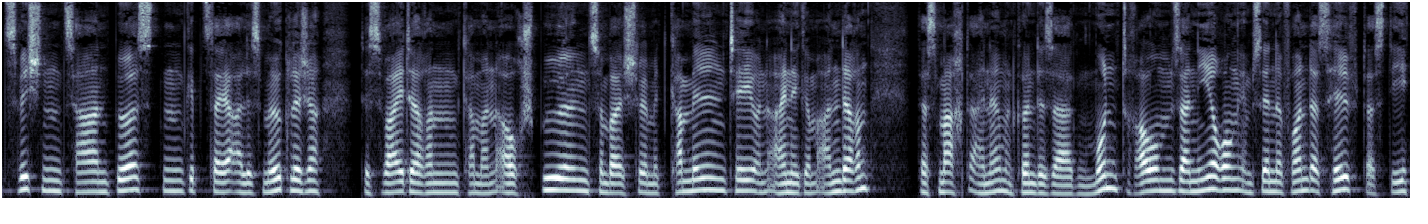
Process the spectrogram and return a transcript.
Zwischenzahnbürsten gibt's da ja alles Mögliche. Des Weiteren kann man auch spülen, zum Beispiel mit Kamillentee und einigem anderen. Das macht eine, man könnte sagen, Mundraumsanierung im Sinne von, das hilft, dass die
